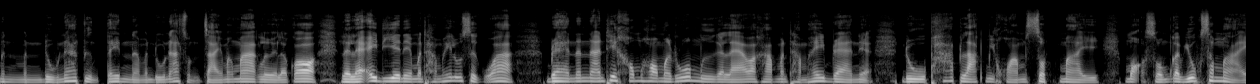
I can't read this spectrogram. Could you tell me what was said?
มันมันดูน่าตื่นเต้นนะมันดูน่าสนใจมากๆเลย แล้วก็หลายๆไอเดียเนี่ยมันทำให้รู้สึกว่าแบรนด์นั้นๆ ที่เขาพอมาร่วมมือกันแล้วครับมันทำให้แบรนด์เนี่ยดูภาพลักษณ์มีความสดใหม่ เหมาะสมกับยุคสมัย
